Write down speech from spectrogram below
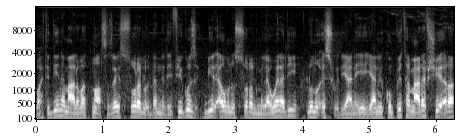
وهتدينا معلومات ناقصه زي الصورة اللي قدامنا دي. في جزء كبير قوي من الصورة الملونة دي لونه أسود. يعني إيه؟ يعني الكمبيوتر ما عرفش يقرأ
